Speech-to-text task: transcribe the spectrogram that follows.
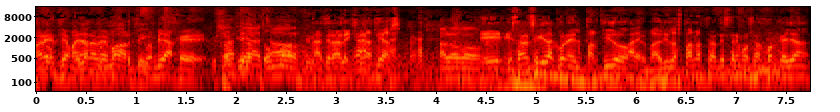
Valencia, mañana vemos. Martin. Buen viaje. Que Gracias. Gracias, Alex, gracias. Hasta luego. Eh, estamos enseguida con el partido en Madrid-Las Palmas, pero antes tenemos a Jorge ya.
